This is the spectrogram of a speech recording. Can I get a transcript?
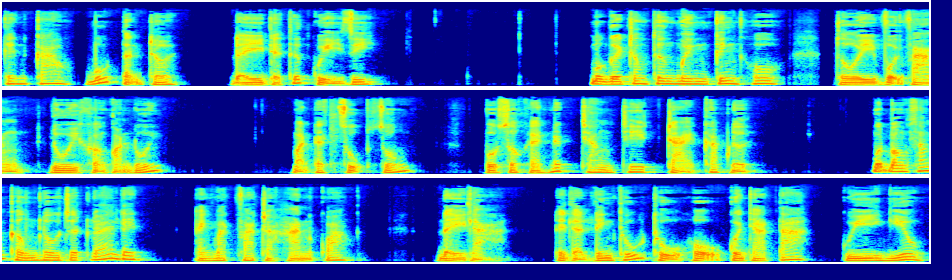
lên cao, bút tận trời. Đây là thứ quỷ gì? Một người trong thương minh kinh hô, rồi vội vàng lùi khỏi ngọn núi. Mặt đất sụp xuống, vô số khe nứt trăng chi trải khắp nơi. Một bóng sáng khổng lồ chợt lóe lên, ánh mắt phát ra hàn quang. Đây là, đây là linh thú thủ hộ của nhà ta, Quy Nghiêu.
